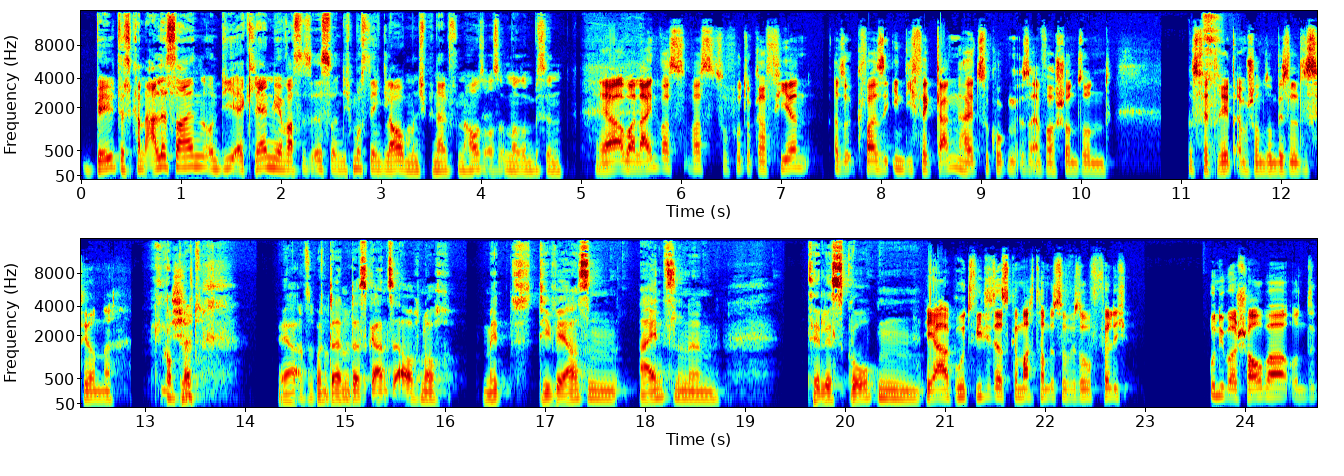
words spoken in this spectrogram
Bild. Das kann alles sein und die erklären mir, was es ist und ich muss denen glauben und ich bin halt von Haus aus immer so ein bisschen. Ja, aber allein was, was zu fotografieren, also quasi in die Vergangenheit zu gucken, ist einfach schon so ein, das verdreht einem schon so ein bisschen das Hirn, ne? Komplett. Ja, Also und total. dann das Ganze auch noch mit diversen einzelnen Teleskopen. Ja, gut, wie die das gemacht haben, ist sowieso völlig unüberschaubar und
